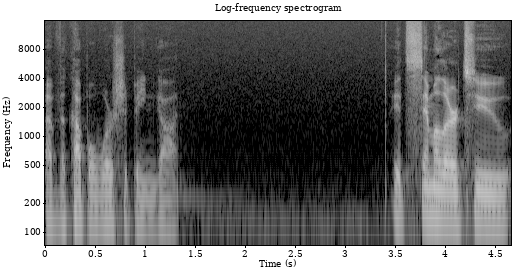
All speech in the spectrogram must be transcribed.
of the couple worshiping God. It's similar to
